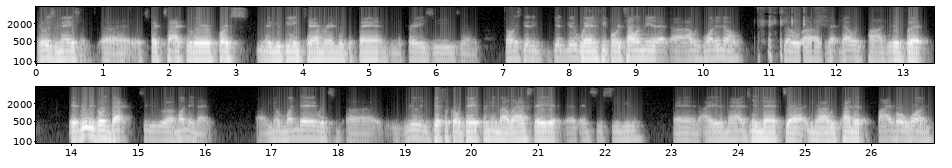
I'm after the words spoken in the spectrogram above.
It was amazing, uh, spectacular. Of course, you know you being Cameron with the fans and the crazies, and it's always good to get good win. People were telling me that uh, I was one and zero, so uh, that that was positive. But it really goes back to uh, Monday night. Uh, you know, Monday was a uh, really difficult day for me. My last day at, at NCCU, And I had imagined that, uh, you know, I would kind of 501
